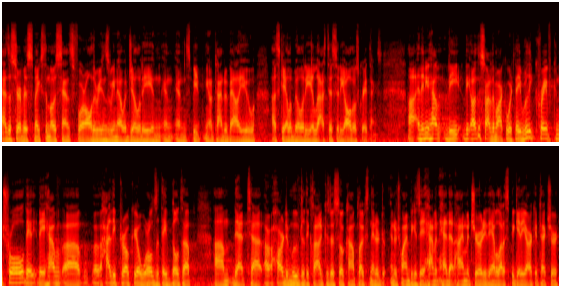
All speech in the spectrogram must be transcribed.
as a service makes the most sense for all the reasons we know, agility and, and, and speed, you know, time to value, uh, scalability, elasticity, all those great things. Uh, and then you have the, the other side of the market, which they really crave control. They, they have uh, highly parochial worlds that they've built up um, that uh, are hard to move to the cloud because they're so complex and inter intertwined because they haven't had that high maturity. They have a lot of spaghetti architecture.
